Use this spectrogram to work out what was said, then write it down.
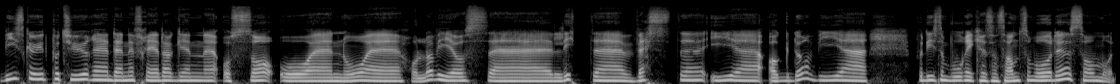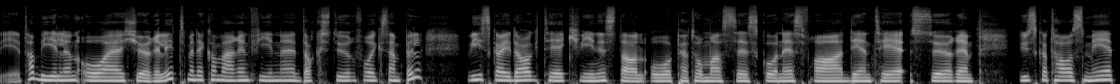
Vi skal ut på tur eh, denne fredagen eh, også, og eh, nå holder vi oss litt vest i Agder. Vi, for de som bor i Kristiansandsområdet, så må de ta bilen og kjøre litt, men det kan være en fin dagstur f.eks. Vi skal i dag til Kvinesdal og Per Thomas Skånes fra DNT Søre. Du skal ta oss med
